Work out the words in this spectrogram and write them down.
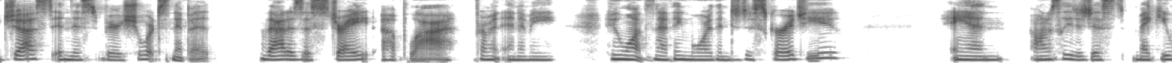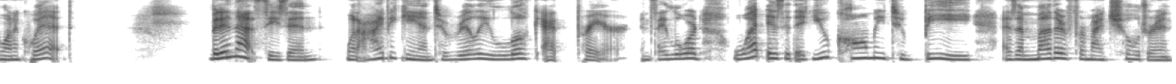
just in this very short snippet, that is a straight up lie from an enemy who wants nothing more than to discourage you and honestly to just make you want to quit. But in that season, when I began to really look at prayer and say, Lord, what is it that you call me to be as a mother for my children?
